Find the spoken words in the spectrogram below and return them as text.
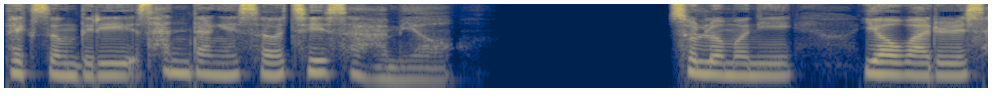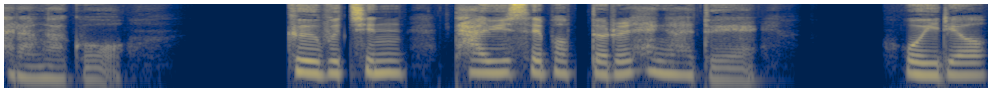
백성들이 산당에서 제사하며 솔로몬이 여호와를 사랑하고 그 붙인 다윗의 법도를 행하되 오히려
